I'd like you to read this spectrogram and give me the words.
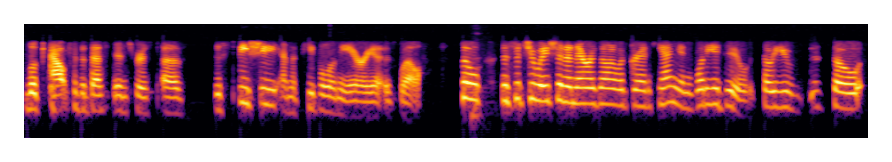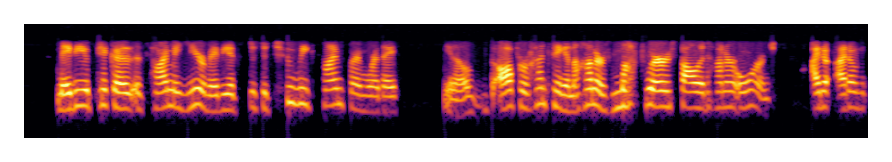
look out for the best interest of the species and the people in the area as well. So the situation in Arizona with Grand Canyon, what do you do? So you so maybe you pick a, a time a year, maybe it's just a two week time frame where they, you know, offer hunting and the hunters must wear a solid hunter orange. I don't, I don't,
